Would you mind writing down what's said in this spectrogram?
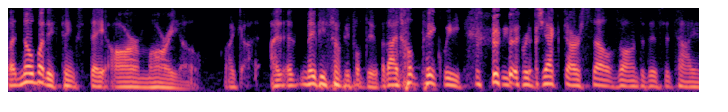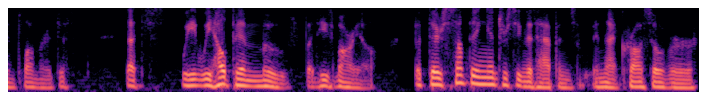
but nobody thinks they are Mario. Like I, maybe some people do, but I don't think we we project ourselves onto this Italian plumber. It just that's we we help him move, but he's Mario. But there's something interesting that happens in that crossover,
